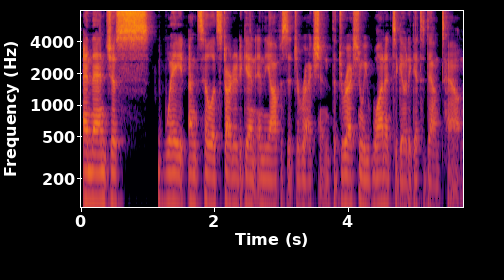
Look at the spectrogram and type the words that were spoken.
and then just wait until it started again in the opposite direction, the direction we wanted to go to get to downtown.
